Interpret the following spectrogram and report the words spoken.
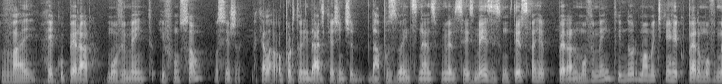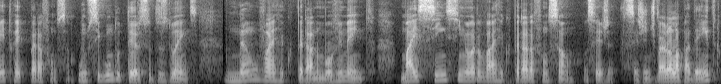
vai recuperar movimento e função, ou seja, aquela oportunidade que a gente dá para os doentes né, nos primeiros seis meses, um terço vai recuperar o movimento e normalmente quem recupera o movimento recupera a função. Um segundo terço dos doentes não vai recuperar o movimento, mas sim, senhor, vai recuperar a função. Ou seja, se a gente vai olhar lá para dentro,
